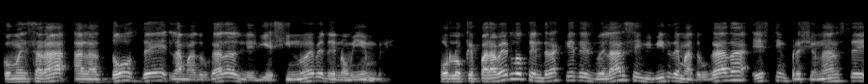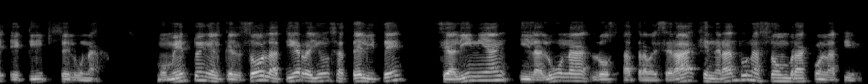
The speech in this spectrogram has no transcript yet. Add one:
comenzará a las 2 de la madrugada del 19 de noviembre, por lo que para verlo tendrá que desvelarse y vivir de madrugada este impresionante eclipse lunar, momento en el que el Sol, la Tierra y un satélite se alinean y la Luna los atravesará generando una sombra con la Tierra.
